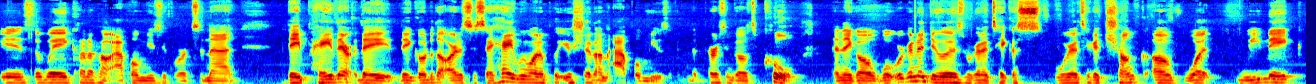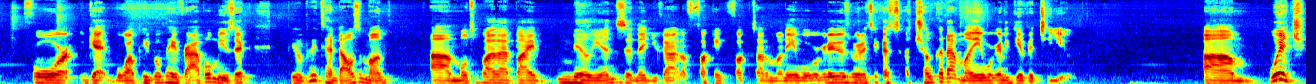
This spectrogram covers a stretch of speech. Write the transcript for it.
is the way kind of how Apple Music works in that they pay their they they go to the artist to say, hey, we want to put your shit on Apple Music, and the person goes, cool, and they go, what we're gonna do is we're gonna take a we're gonna take a chunk of what we make for get while people pay for Apple Music, people pay ten dollars a month. Um, multiply that by millions, and then you got a fucking fuck ton of money. And what we're gonna do is we're gonna take a chunk of that money and we're gonna give it to you. Um, which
